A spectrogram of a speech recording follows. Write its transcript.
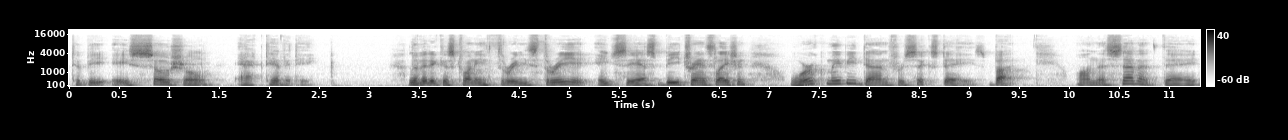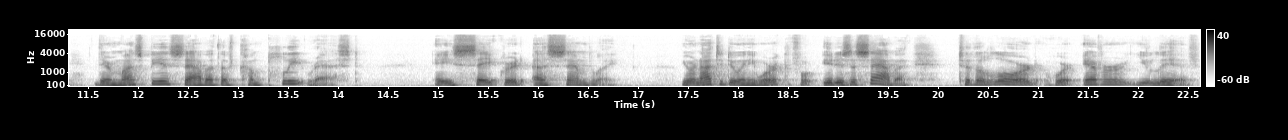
to be a social activity. Leviticus 23 3, HCSB translation Work may be done for six days, but on the seventh day there must be a Sabbath of complete rest, a sacred assembly. You are not to do any work, for it is a Sabbath to the Lord wherever you live.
